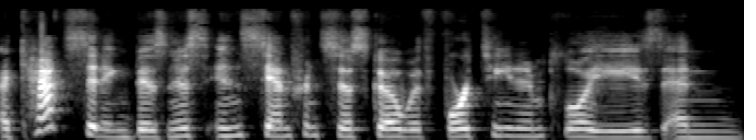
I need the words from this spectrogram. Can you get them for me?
a cat sitting business in San Francisco with 14 employees, and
